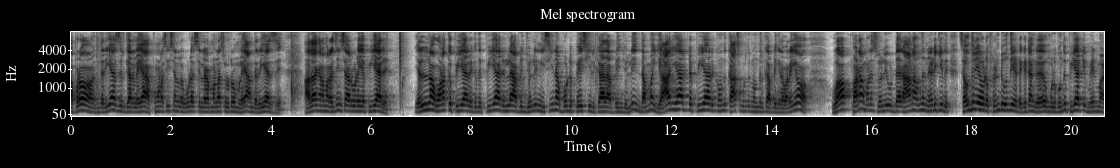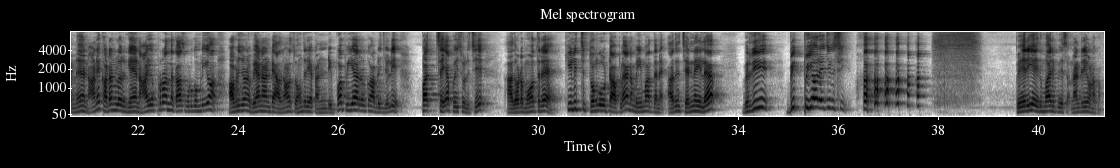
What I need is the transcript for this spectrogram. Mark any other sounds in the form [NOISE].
அப்புறம் இந்த ரியாஸ் இருக்கார் இல்லையா போன சீசனில் கூட சில நம்மலாம் சொல்கிறோம் இல்லையா அந்த ரியாஸ். அதாங்க நம்ம ரஜினி சாருடைய பிஆர் எல்லாம் உனக்கு பிஆர் இருக்குது பிஆர் இல்லை அப்படின்னு சொல்லி நீ சீனா போட்டு பேசியிருக்காத அப்படின்னு சொல்லி இந்த அம்மா யார் யார்கிட்ட பிஆருக்கு வந்து காசு கொடுத்துட்டு வந்திருக்கா அப்படிங்கிற வரையும் வா பணம் மனசு சொல்லி விட்டார் ஆனால் வந்து நடிக்குது. சௌந்தர்யாவோட ஃப்ரெண்டு வந்து என்கிட்ட கேட்டாங்க உங்களுக்கு வந்து பிஆர்டி மேன்மான்னு நானே கடனில் இருக்கேன். நான் எப்படா அந்த காசு கொடுக்க முடியும்? அப்படின்னு சொன்னால் வேணான்ட்டேன். அதனால் சௌந்தர்யா கண்டிப்பாக பிஆர் இருக்கும். அப்படின்னு சொல்லி பச்சையாக போய் சொல்லிச்சு. அதோட மோத்தரை கிழிச்சு தொங்க விட்டாப்புல நம்ம இமாத்தனை. அதுவும் சென்னையில் வெரி பிக் பிஆர் ஏஜென்சி [LAUGHS] பெரிய இது மாதிரி பேசும். நன்றி வணக்கம்.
